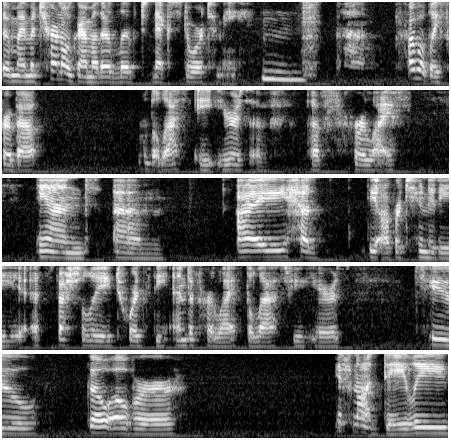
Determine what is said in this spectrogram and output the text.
So my maternal grandmother lived next door to me, mm. um, probably for about well, the last eight years of of her life, and um, I had the opportunity, especially towards the end of her life, the last few years, to go over if not daily,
